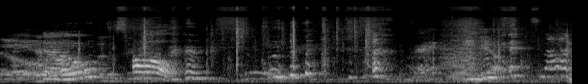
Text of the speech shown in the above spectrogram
No. Oh, It's not.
